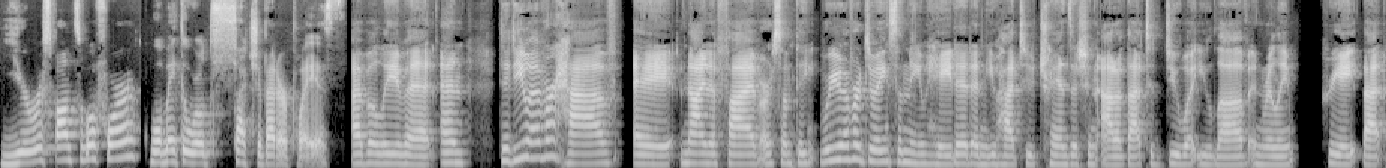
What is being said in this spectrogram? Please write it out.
you're responsible for will make the world such a better place. I believe it. And did you ever have a nine to five or something? Were you ever doing something you hated and you had to transition out of that to do what you love and really create that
